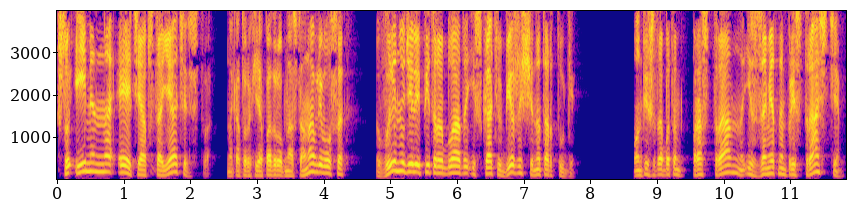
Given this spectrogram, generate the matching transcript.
что именно эти обстоятельства, на которых я подробно останавливался, вынудили Питера Блада искать убежище на Тартуге. Он пишет об этом пространно и с заметным пристрастием,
